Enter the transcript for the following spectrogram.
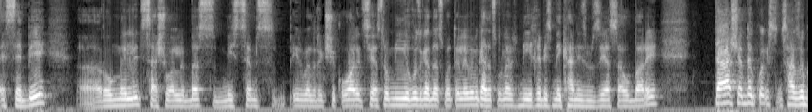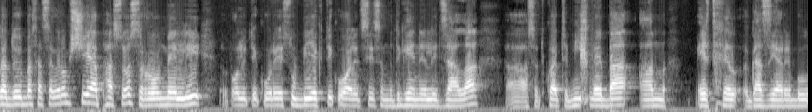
წესები, რომელიც საშუალებას მისცემს პირველ რიგში კოალიციას, რომ მიიღოს გადაწყვეტილებები, გადაწყვეტილებების მიიღების მექანიზმზეა საუბარი. და შემდეგ საზოგადოებას ასევე რომ შეაფასოს რომელი პოლიტიკური სუბიექტი კოალიციის მდგენელი ძალა, ასე ვთქვათ, მიყვება ამ ერთხელ გაზიარებულ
